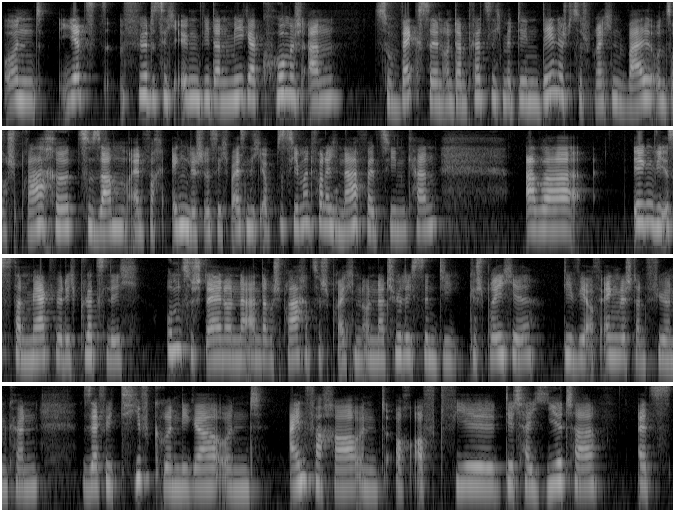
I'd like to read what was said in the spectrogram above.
Und jetzt fühlt es sich irgendwie dann mega komisch an, zu wechseln und dann plötzlich mit denen Dänisch zu sprechen, weil unsere Sprache zusammen einfach Englisch ist. Ich weiß nicht, ob das jemand von euch nachvollziehen kann, aber irgendwie ist es dann merkwürdig, plötzlich umzustellen und eine andere Sprache zu sprechen. Und natürlich sind die Gespräche, die wir auf Englisch dann führen können, sehr viel tiefgründiger und einfacher und auch oft viel detaillierter als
